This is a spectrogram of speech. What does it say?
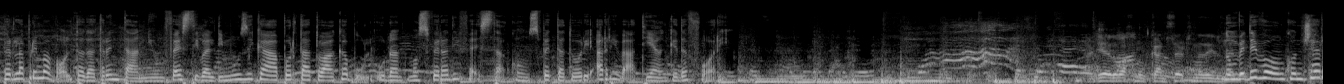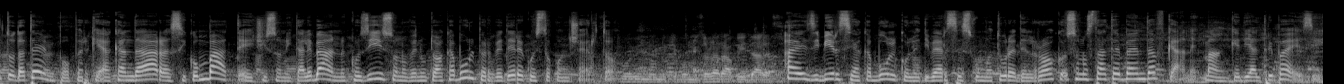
per la prima volta da 30 anni un festival di musica ha portato a Kabul un'atmosfera di festa con spettatori arrivati anche da fuori. Non vedevo un concerto da tempo perché a Kandahar si combatte e ci sono i Taliban, così sono venuto a Kabul per vedere questo concerto. A esibirsi a Kabul con le diverse sfumature del rock sono state band afghane, ma anche di altri paesi.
